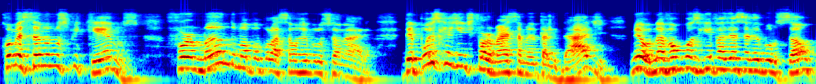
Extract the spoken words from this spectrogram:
Começando nos pequenos, formando uma população revolucionária. Depois que a gente formar essa mentalidade, meu, nós vamos conseguir fazer essa revolução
